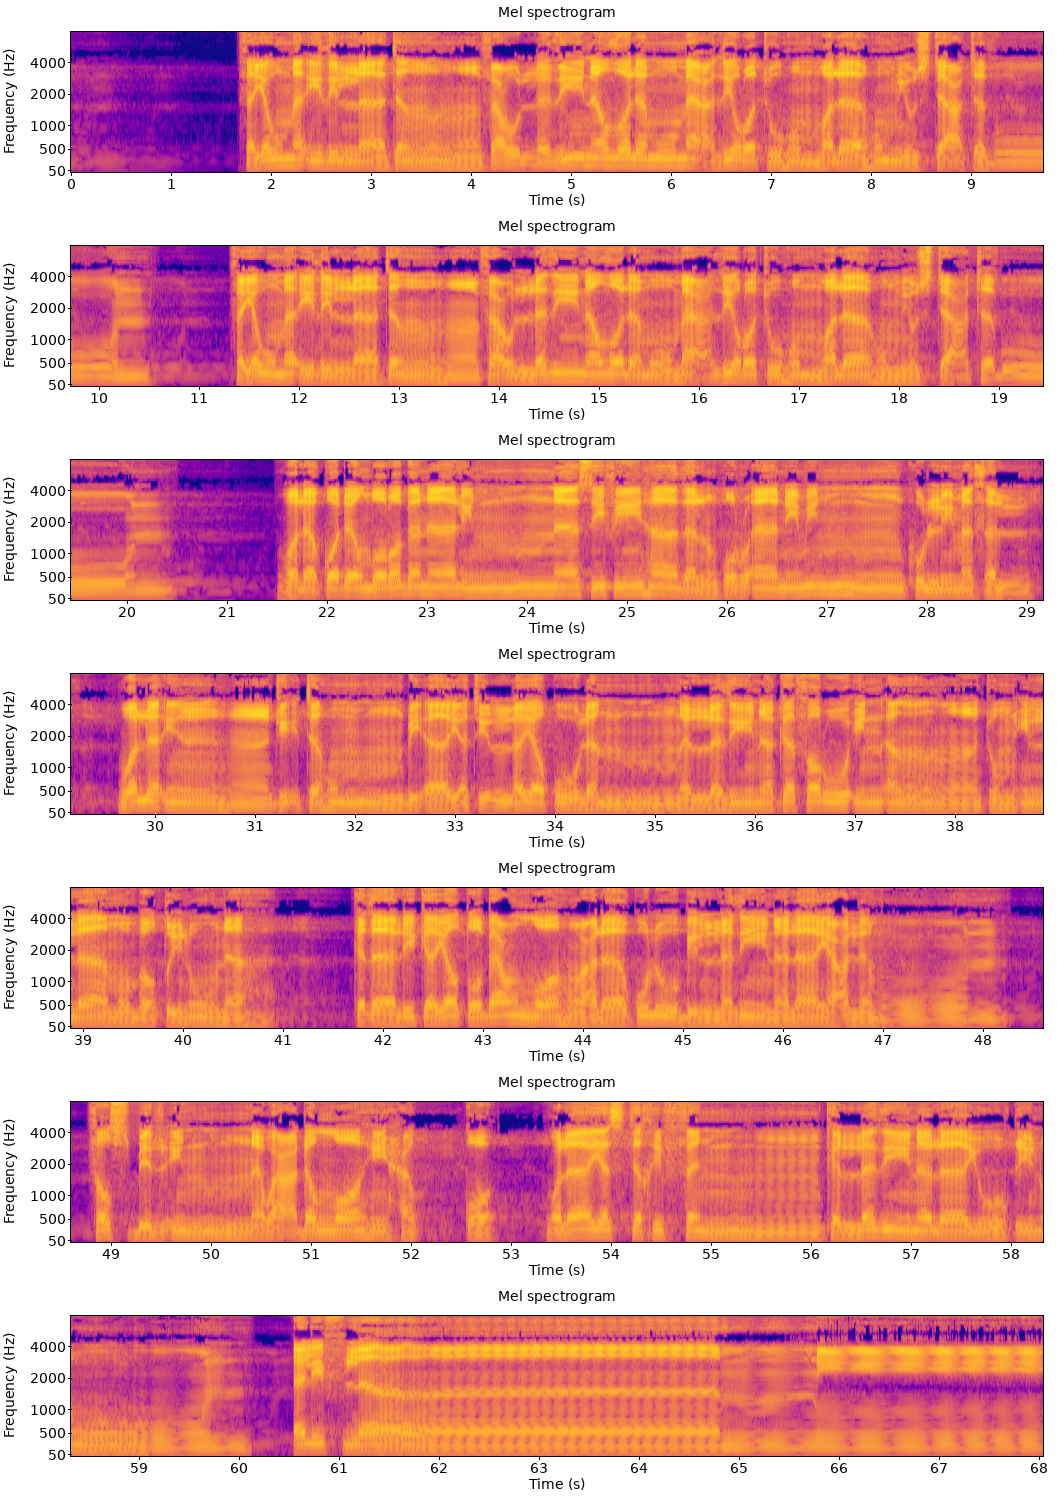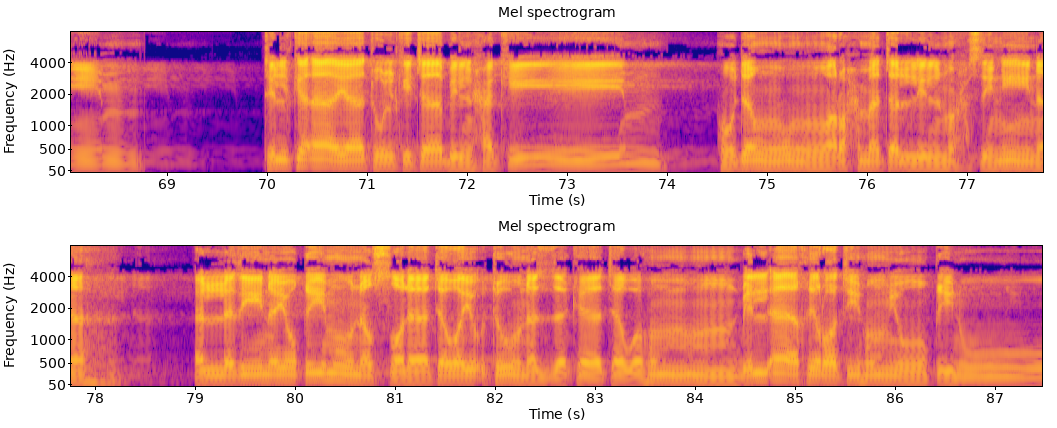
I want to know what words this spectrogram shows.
فيومئذ لا تنفع الذين ظلموا معذرتهم ولا هم يستعتبون. فيومئذ لا تنفع الذين ظلموا معذرتهم ولا هم يستعتبون. ولقد ضربنا للناس في هذا القران من كل مثل ولئن جئتهم بايه ليقولن الذين كفروا ان أنتم الا مبطلونه كذلك يطبع الله على قلوب الذين لا يعلمون فاصبر ان وعد الله حق ولا يستخفنك الذين لا يوقنون. ألف لام ميم. تلك آيات الكتاب الحكيم. هدى ورحمة للمحسنين. الذين يقيمون الصلاة ويؤتون الزكاة وهم بالآخرة هم يوقنون.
